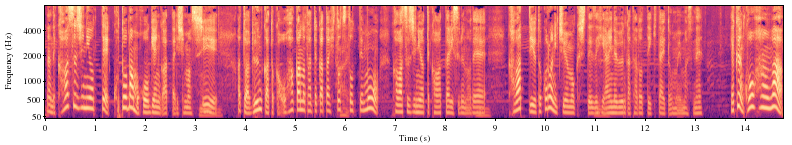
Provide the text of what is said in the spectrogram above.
なんで川筋によって言葉も方言があったりしますし、あとは文化とかお墓の建て方一つとっても川筋によって変わったりするので、川っていうところに注目してぜひアイヌ文化辿っていきたいと思いますね。やくん後半は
